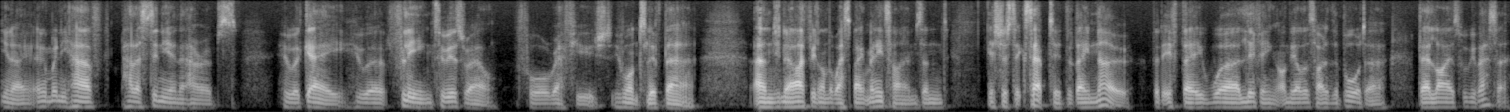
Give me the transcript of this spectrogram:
You know, and when you have Palestinian Arabs who are gay, who are fleeing to Israel for refuge, who want to live there, and you know, I've been on the West Bank many times, and it's just accepted that they know that if they were living on the other side of the border, their lives would be better.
